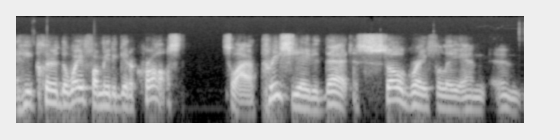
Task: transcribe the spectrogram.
And he cleared the way for me to get across. So I appreciated that so gratefully. And, and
